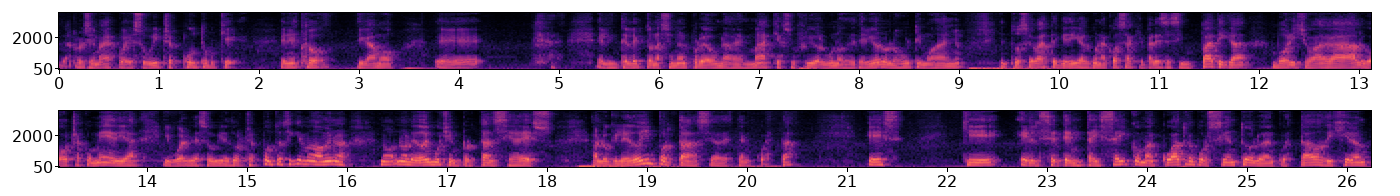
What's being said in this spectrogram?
la próxima vez puede subir tres puntos porque en esto, digamos, eh, el intelecto nacional prueba una vez más que ha sufrido algunos deterioros en los últimos años. Entonces basta que diga alguna cosa que parece simpática, Boris o haga algo, otra comedia, y vuelve a subir dos o tres puntos. Así que más o menos no, no le doy mucha importancia a eso. A lo que le doy importancia de esta encuesta es que el 76,4% de los encuestados dijeron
